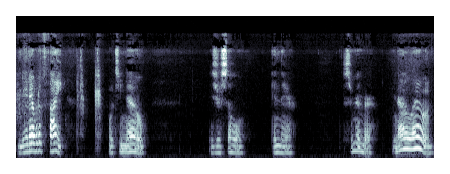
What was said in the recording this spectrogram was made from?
and being able to fight what you know is your soul in there. Just remember, you're not alone.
